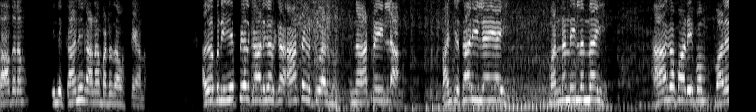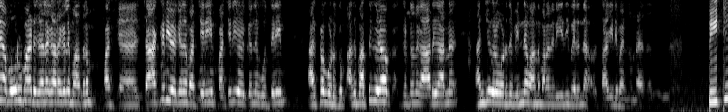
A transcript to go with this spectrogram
സാധനം ഇന്ന് കണി കാണാൻ പറ്റാത്ത അവസ്ഥയാണ്. അതോടൊപ്പം എ പി എൽ കാർഡുകാർക്ക് ആട്ട കിട്ടുമായിരുന്നു. ഇന്ന് ആട്ടയില്ല. പഞ്ചസാര ഇല്ലായി മണ്ണെണ്ണ ഇല്ലെന്നായി. ആകെപ്പാടെ ഇപ്പം വളരെ അപൂർവമായിട്ട് ചില കടകളിൽ മാത്രം ചാക്കരി വയ്ക്കുന്ന പച്ചരിയും പച്ചരി വയ്ക്കുന്ന കുത്തിരിയും അല്പം കൊടുക്കും. അത് പത്ത് കിലോ കിട്ടുന്ന കാർഡുകാരന് അഞ്ച് കിലോ കൊടുത്ത് പിന്നെ വന്ന് പറയുന്ന രീതി വരുന്ന സാഹചര്യമായിരുന്നു ഉണ്ടായിരുന്നത്. P T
